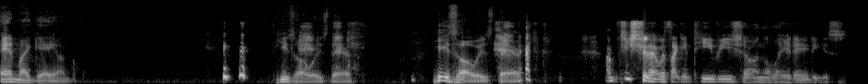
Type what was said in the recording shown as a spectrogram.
And my gay uncle. He's always there. He's always there. I'm pretty sure that was like a TV show in the late '80s.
